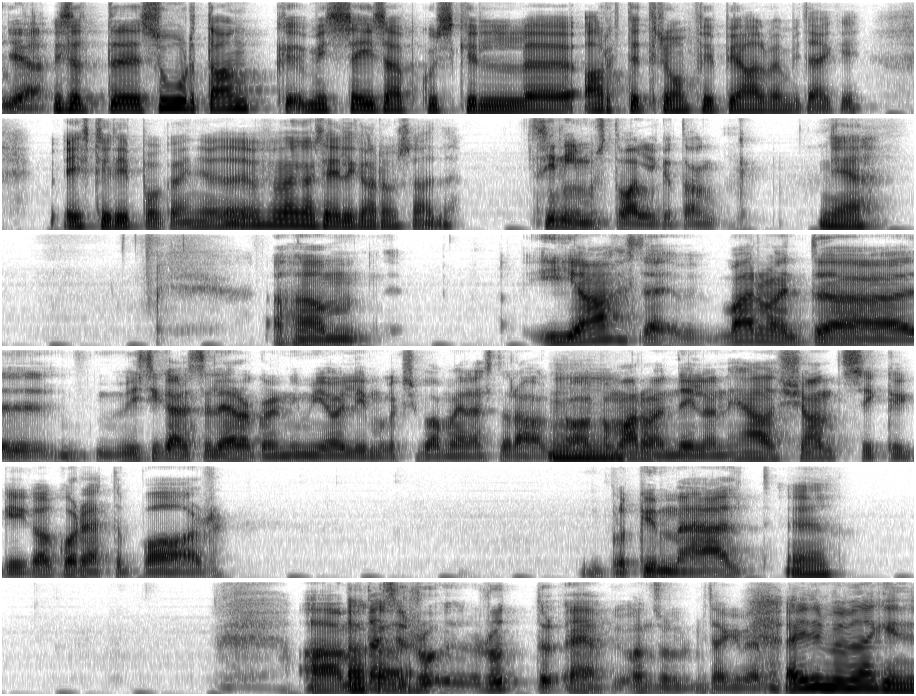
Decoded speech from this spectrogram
lihtsalt äh, suur tank, mis seisab kuskil äh, Arc de Triomphe'i peal või midagi. Eesti lipuga on ju, väga selge aru saada. sinimustvalge tank. jah um,. Jah, ma arvan, et uh, mis iganes selle erakonna nimi oli, mul läks juba meelest ära, aga mm, -hmm. aga ma arvan, et neil on hea šanss ikkagi ka korjata paar, võib-olla kümme häält yeah uh,. ma aga... tahtsin ruttu eh,, on sul midagi veel? ei, ma nägin,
